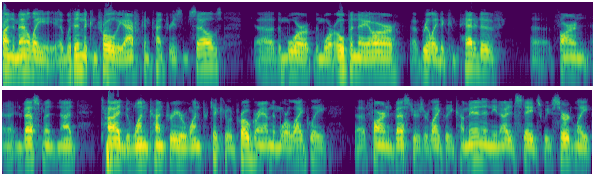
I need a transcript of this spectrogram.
fundamentally within the control of the African countries themselves. Uh, the more the more open they are, uh, really to competitive foreign investment, not tied to one country or one particular program, the more likely uh, foreign investors are likely to come in. In the United States, we've certainly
